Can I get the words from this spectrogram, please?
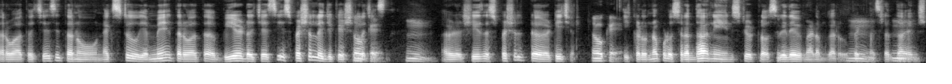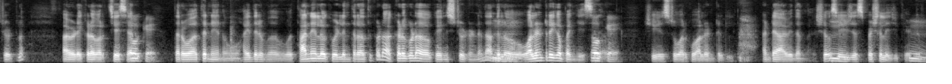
తర్వాత వచ్చేసి తను నెక్స్ట్ ఎంఏ తర్వాత బిఎడ్ వచ్చేసి స్పెషల్ ఎడ్యుకేషన్లో. చేసింది. She a special teacher okay. ఇక్కడ ఉన్నప్పుడు శ్రద్ధ అని ఇన్స్టిట్యూట్లో శ్రీదేవి మేడం గారు పెట్టిన. శ్రద్ధ. ఇన్స్టిట్యూట్లో ఆవిడ ఇక్కడ వర్క్ చేశారు. తర్వాత నేను హైదరాబాద్ థానేలోకి వెళ్ళిన తర్వాత కూడా అక్కడ కూడా ఒక ఇన్స్టిట్యూట్ ఉండేది. అందులో. వాలంటరీగా పనిచేసాను okay. She used to work voluntary అంటే ఆ విధంగా. So Hmm. Is special educator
